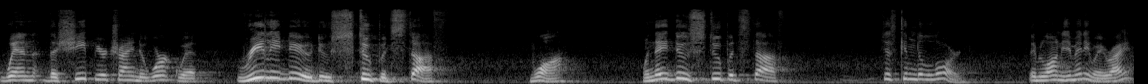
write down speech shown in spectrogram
when the sheep you're trying to work with really do do stupid stuff, moi, when they do stupid stuff, just give them to the Lord. They belong to Him anyway, right?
